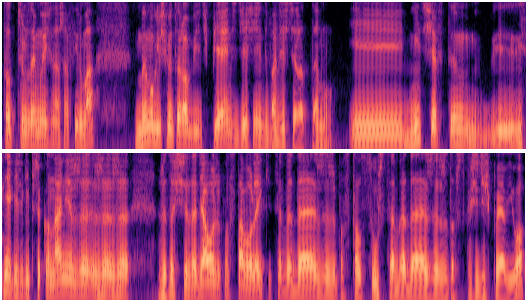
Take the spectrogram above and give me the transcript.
to czym zajmuje się nasza firma, my mogliśmy to robić 5, 10, 20 lat temu. I nic się w tym, istnieje jakieś takie przekonanie, że, że, że, że coś się zadziało, że powstały olejki CBD, że, że powstał susz CBD, że, że to wszystko się gdzieś pojawiło.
